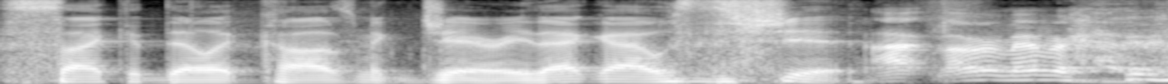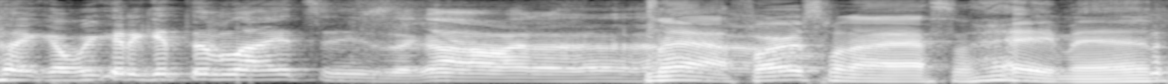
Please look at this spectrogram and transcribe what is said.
Psychedelic Cosmic Jerry. That guy was the shit. I, I remember, like, are we going to get them lights? And he's like, oh, I don't know. Yeah, first when I asked him, "Hey man,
